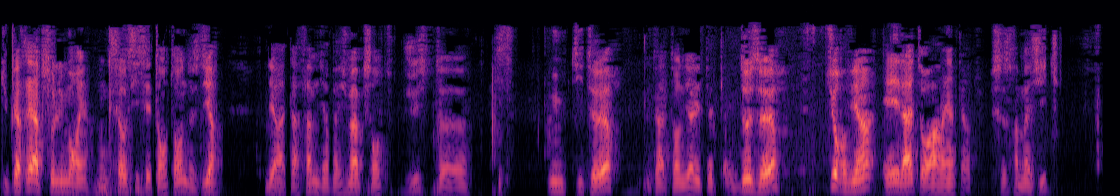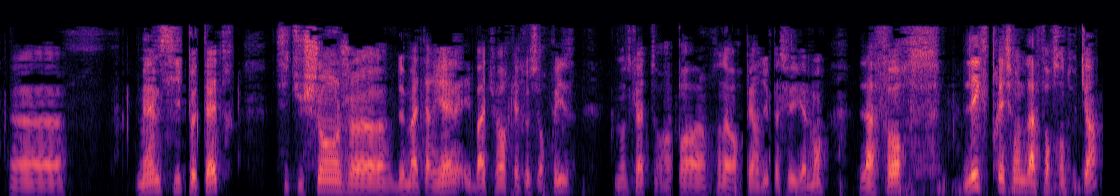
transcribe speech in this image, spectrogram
tu perdrais absolument rien. Donc ça aussi c'est tentant de se dire, dire à ta femme, dire bah, je m'absente juste euh, une petite heure, tu attends d'y aller peut-être deux heures, tu reviens et là tu n'auras rien perdu. Ce sera magique. Euh, même si peut-être si tu changes de matériel, et bah tu vas avoir quelques surprises. Dans ce cas, tu n'auras pas l'impression d'avoir perdu parce que également la force, l'expression de la force en tout cas,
